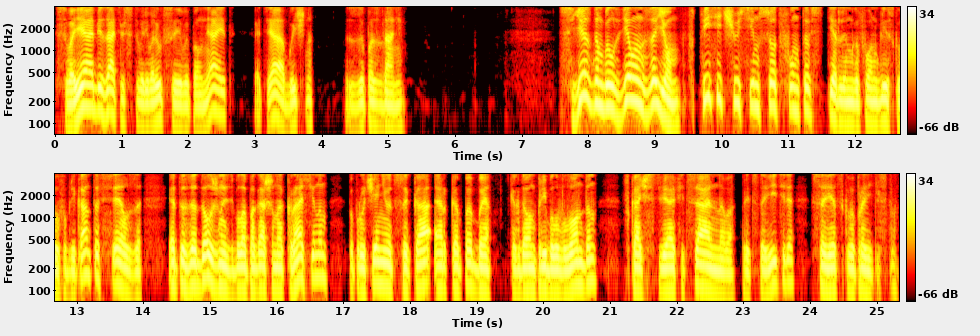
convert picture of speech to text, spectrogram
свои обязательства революция выполняет, хотя обычно с запозданием. Съездом был сделан заем в 1700 фунтов стерлингов у английского фабриканта Фелза. Эта задолженность была погашена Красиным по поручению ЦК РКПБ, когда он прибыл в Лондон в качестве официального представителя советского правительства.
